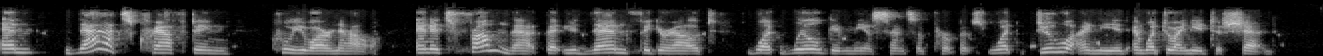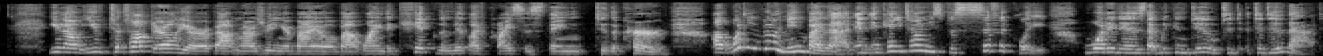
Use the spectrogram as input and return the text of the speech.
And that's crafting who you are now. And it's from that that you then figure out what will give me a sense of purpose. What do i need and what do i need to shed you know, you t- talked earlier about when I was reading your bio about wanting to kick the midlife crisis thing to the curb. Uh, what do you really mean by that? And, and can you tell me specifically what it is that we can do to, to do that?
